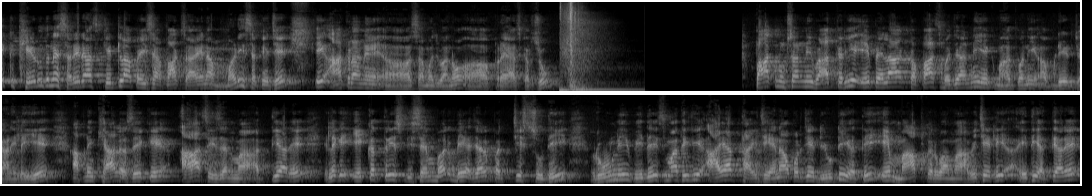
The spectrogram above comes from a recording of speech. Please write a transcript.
એક ખેડૂતને સરેરાશ કેટલા પૈસા પાક સહાયના મળી શકે છે, એ આંકડાને અ, સમજવાનો પ્રયાસ કરશું. પાક નુકસાનની વાત કરીએ એ પહેલાં કપાસ બજારની એક મહત્ત્વની અપડેટ જાણી લઈએ. આપને ખ્યાલ હશે કે આ સિઝનમાં અત્યારે એટલે કે એકત્રીસ ડિસેમ્બર બે હજાર પચીસ સુધી રૂની વિદેશમાંથી જે આયાત થાય છે એના ઉપર જે ડ્યુટી હતી એ માફ કરવામાં આવી છે. એટલે એથી અત્યારે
